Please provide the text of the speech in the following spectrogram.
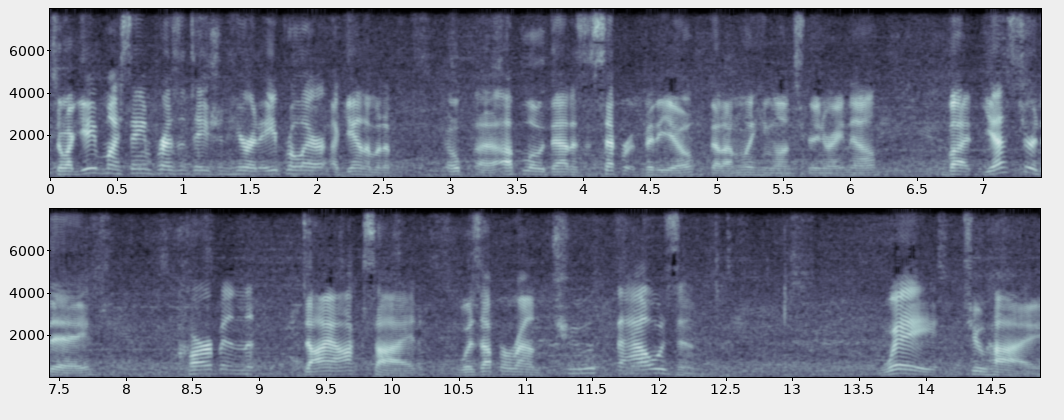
So I gave my same presentation here at Aprilaire. Again, I'm going to op- uh, upload that as a separate video that I'm linking on screen right now. But yesterday, carbon dioxide was up around 2,000. Way too high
